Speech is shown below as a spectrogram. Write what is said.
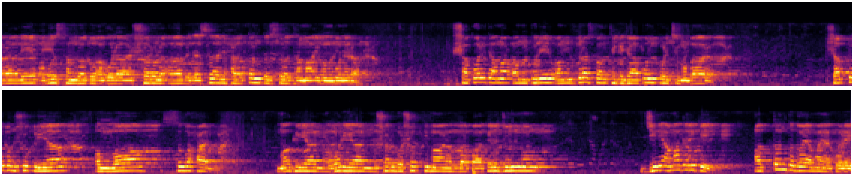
আড়ালে অবস্থানরত আবুলা সরল আবেদা সালিহা অত্যন্ত শ্রদ্ধামা এবং বোনেরা। সকলকে আমার অন্তরের অন্তরস্থল থেকে যাপন করছি মুবারক। সবটুকুন শুক্রিয়া। সুবহান। মহিয়ান গরিয়ান সর্বশক্তিমান আল্লাহ পাকের জন্য, যিনি আমাদেরকে অত্যন্ত দয়া মায়া করে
